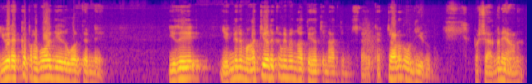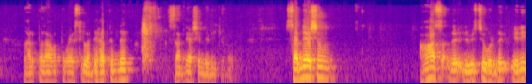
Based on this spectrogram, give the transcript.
ഇവരൊക്കെ പ്രബോധനം ചെയ്തതുപോലെ തന്നെ ഇത് എങ്ങനെ മാറ്റിയെടുക്കണമെന്ന് അദ്ദേഹത്തിന് ആദ്യം മനസ്സിലായി. തെറ്റാണ് തോന്നിയിരുന്നു പക്ഷെ അങ്ങനെയാണ് നാൽപ്പതാമത്തെ വയസ്സിൽ അദ്ദേഹത്തിന് സന്ദേശം ലഭിക്കുന്നത്. സന്ദേശം ആ ലഭിച്ചുകൊണ്ട് ഇനി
